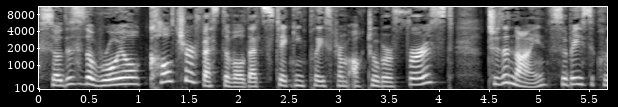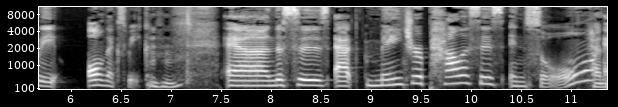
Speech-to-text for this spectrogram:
So this is the Royal Culture Festival that's taking place from October 1st to the 9th. So basically all next week. Mm-hmm. And this is at major palaces in Seoul. Hence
